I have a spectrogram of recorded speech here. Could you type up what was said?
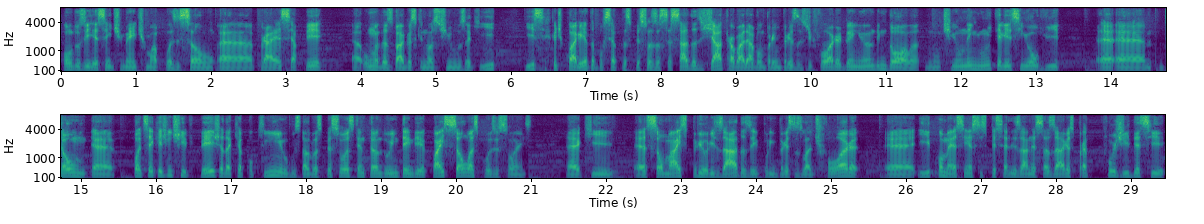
conduzi recentemente uma posição uh, para a SAP, uh, uma das vagas que nós tínhamos aqui, e cerca de 40% das pessoas acessadas já trabalhavam para empresas de fora ganhando em dólar, não tinham nenhum interesse em ouvir. É, é, então, é, pode ser que a gente veja daqui a pouquinho, Gustavo, as pessoas tentando entender quais são as posições é, que é, são mais priorizadas aí por empresas lá de fora é, e comecem a se especializar nessas áreas para fugir desse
